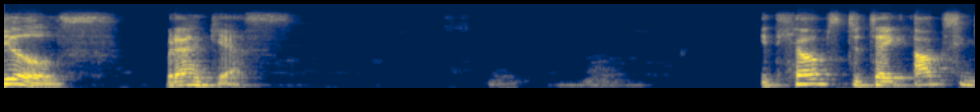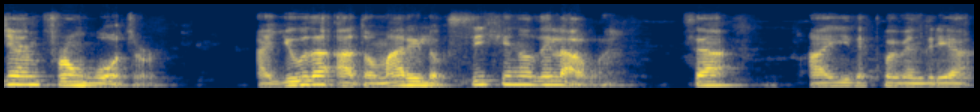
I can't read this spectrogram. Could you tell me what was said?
Gills, branquias. It helps to take oxygen from water. Ayuda a tomar el oxígeno del agua. O sea, ahí después vendría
